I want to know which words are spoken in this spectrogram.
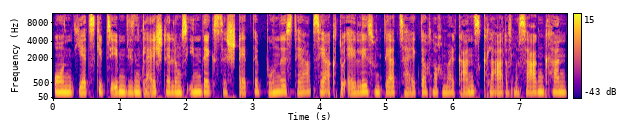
Und jetzt gibt es eben diesen Gleichstellungsindex des Städtebundes, der sehr aktuell ist und der zeigt auch noch einmal ganz klar, dass man sagen kann,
